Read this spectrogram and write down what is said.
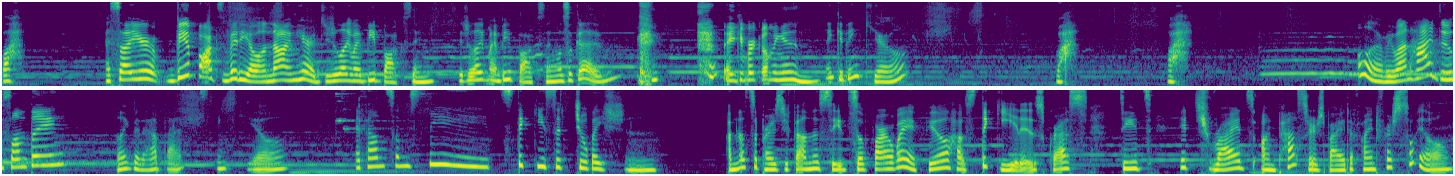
Wow. I saw your beatbox video and now I'm here. Did you like my beatboxing? Did you like my beatboxing? Was it good? thank you for coming in. Thank you, thank you. Wow. Wow. Hello everyone. Hi, do something. I like that I have that. Thank you. I found some seeds. Sticky situation. I'm not surprised you found the seeds so far away. I feel how sticky it is. Grass seeds hitch rides on passersby to find fresh soil.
